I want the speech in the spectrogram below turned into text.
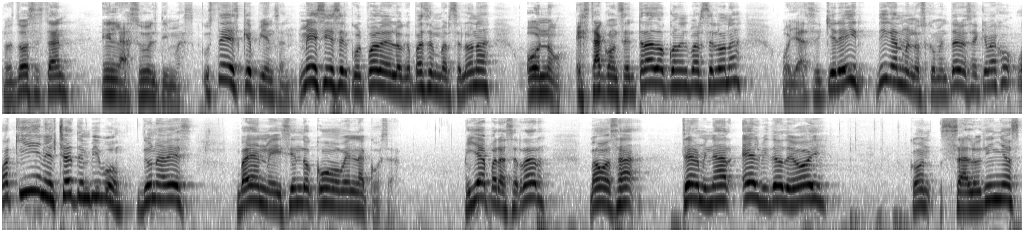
los dos están en las últimas. ¿Ustedes qué piensan? ¿Messi es el culpable de lo que pasa en Barcelona o no? ¿Está concentrado con el Barcelona o ya se quiere ir? Díganme en los comentarios aquí abajo o aquí en el chat en vivo de una vez. Váyanme diciendo cómo ven la cosa. Y ya para cerrar, vamos a terminar el video de hoy con saludiños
